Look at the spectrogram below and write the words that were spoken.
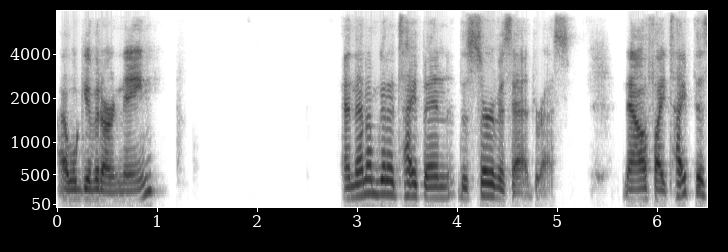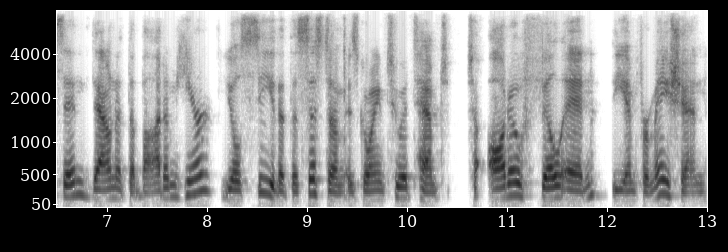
I will give it our name. And then I'm gonna type in the service address. Now, if I type this in down at the bottom here, you'll see that the system is going to attempt to auto fill in the information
